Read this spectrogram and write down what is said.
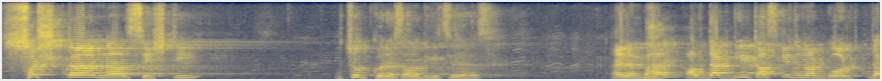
স্রষ্টা না সৃষ্টি? চুপ করেছে আমার দিকে ভাই all that glitters is not gold যা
